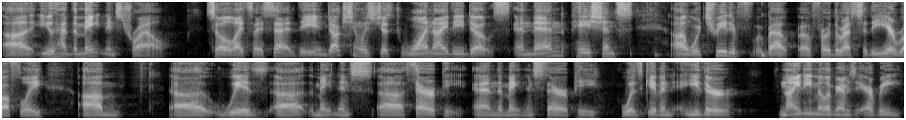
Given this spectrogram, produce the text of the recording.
uh, you had the maintenance trial. So, like I said, the induction was just one IV dose, and then patients uh, were treated for about uh, for the rest of the year, roughly, um, uh, with uh, the maintenance uh, therapy. And the maintenance therapy was given either 90 milligrams every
